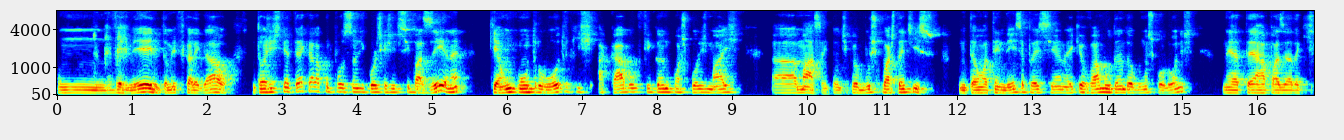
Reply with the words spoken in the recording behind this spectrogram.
um o vermelho também fica legal. Então a gente tem até aquela composição de cores que a gente se baseia, né? Que é um contra o outro, que acabam ficando com as cores mais ah, massa. Então, tipo, eu busco bastante isso. Então, a tendência para esse ano aí é que eu vá mudando algumas colônias, né? Até a rapaziada que,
